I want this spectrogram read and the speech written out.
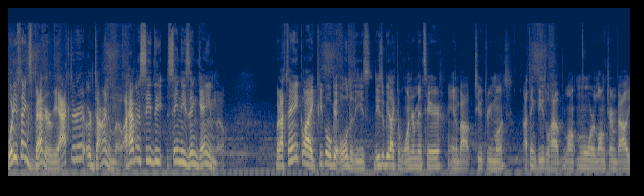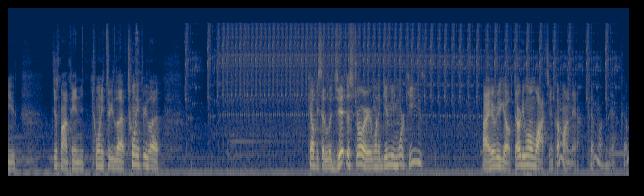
What do you think's better, reactor or dynamo? I haven't seen the seen these in game though, but I think like people will get old of these. These will be like the wonderments here in about two three months. I think these will have long, more long term value. Just my opinion. 23 left. 23 left. Kelby said, legit destroyer. Want to give me more keys? All right, here we go. 31 watching. Come on now. Come on now. Come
